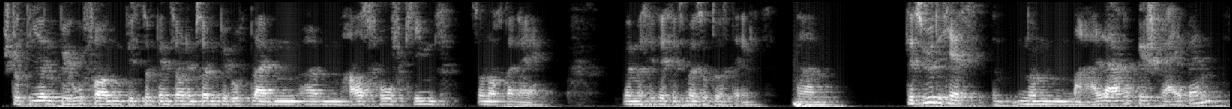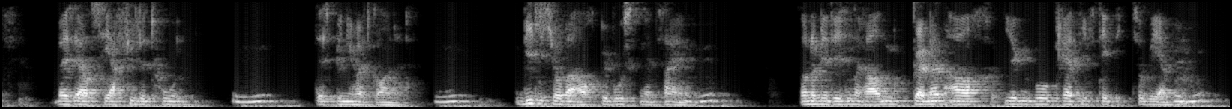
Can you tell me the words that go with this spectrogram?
studieren, Beruf haben, bis zur Pension im selben Beruf bleiben, ähm, Haus, Hof, Kind, so nach der Reihe. Wenn man sich das jetzt mal so durchdenkt. Ähm, das würde ich als normaler beschreiben, weil sie auch sehr viele tun. Mhm. Das bin ich halt gar nicht. Mhm. Will ich aber auch bewusst nicht sein. Mhm. Sondern mir diesen Raum gönnen, auch irgendwo kreativ tätig zu werden. Mhm.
